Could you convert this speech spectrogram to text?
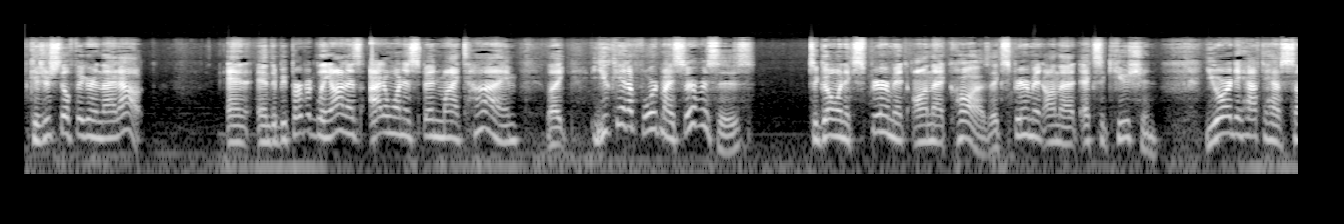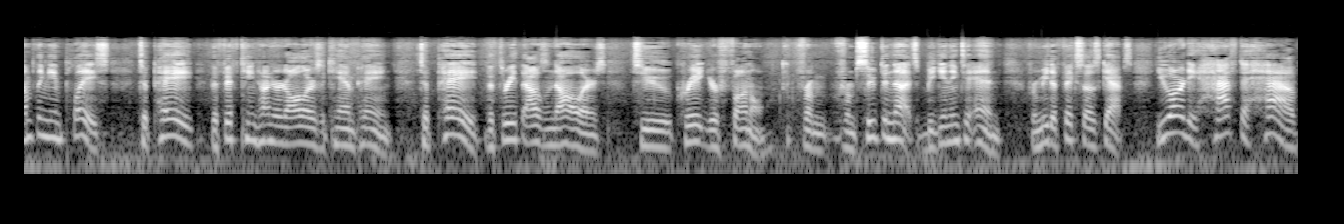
because you're still figuring that out. And and to be perfectly honest, I don't want to spend my time like you can't afford my services to go and experiment on that cause, experiment on that execution. You already have to have something in place to pay the $1,500 a campaign, to pay the $3,000 to create your funnel from, from soup to nuts, beginning to end, for me to fix those gaps. You already have to have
